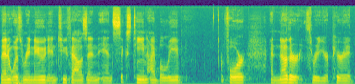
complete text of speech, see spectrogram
Then it was renewed in 2016, I believe, for another three-year period.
